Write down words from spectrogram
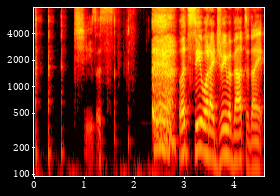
Jesus. Let's see what I dream about tonight.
